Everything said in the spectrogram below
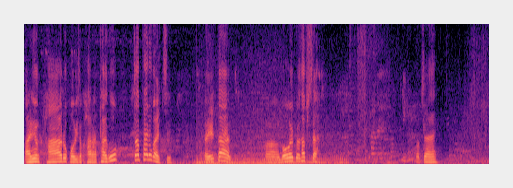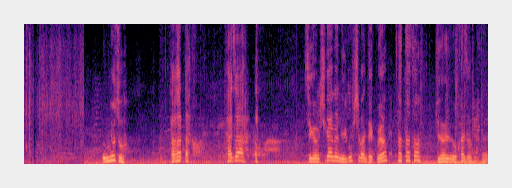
아니면 바로 거기서 갈아타고 사파로 갈지 자, 일단 어, 먹을 거 삽시다. 먹자. 음료수 다 샀다. 가자. 지금 시간은 7시 반 됐고요. 차 타서 기다리도록 하죠. 네.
